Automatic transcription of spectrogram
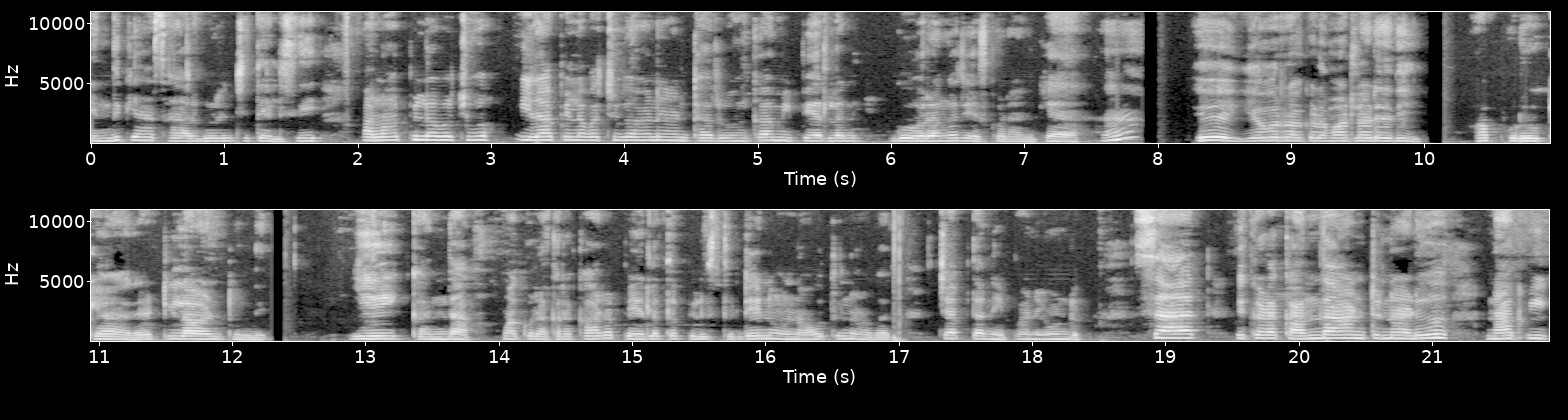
ఎందుకు ఆ సార్ గురించి తెలిసి అలా పిలవచ్చుగా ఇలా పిలవచ్చుగా అని అంటారు? ఇంకా మీ పేర్లని ఘోరంగా చేసుకోవడానికే? ఏ ఎవరు అక్కడ మాట్లాడేది? అప్పుడు క్యారెట్ ఇలా అంటుంది. ఏ కంద మాకు రకరకాల పేర్లతో పిలుస్తుంటే నువ్వు నవ్వుతున్నావు కదా. చెప్తా నీ పని ఉండు. సార్ ఇక్కడ కంద అంటున్నాడు. నాకు ఈ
